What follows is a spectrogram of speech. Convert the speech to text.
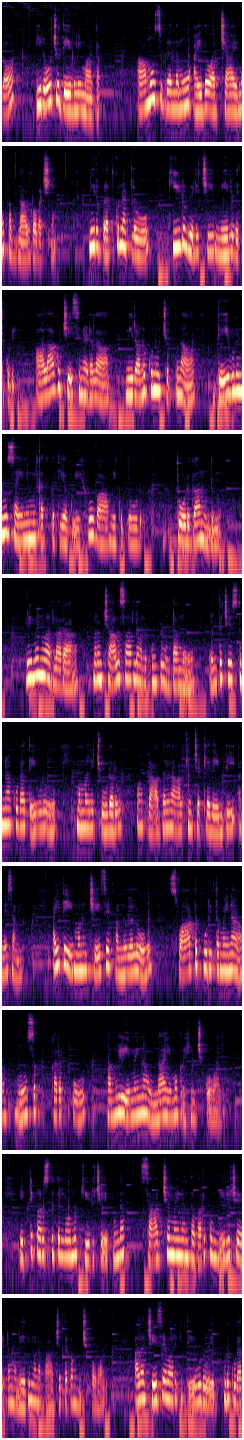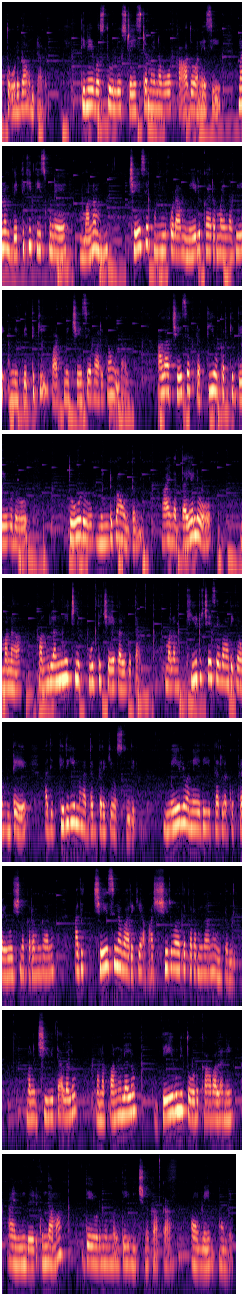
Lord ఈరోజు దేవుని మాట. ఆమోసు గ్రంథము ఐదో అధ్యాయము పద్నాలుగో వచనం. మీరు బ్రతుకున్నట్లు కీడు విడిచి మేలు వెతుకుడి. అలాగు చేసిన ఎడల మీరు అనుకును చొప్పున దేవుడును సైన్యములకు అధిపతి యొక్క మీకు తోడు తోడుగా నుండును. ప్రియమైన వాళ్ళారా మనం చాలాసార్లు అనుకుంటూ ఉంటాము ఎంత చేస్తున్నా కూడా దేవుడు మమ్మల్ని చూడరు మా ప్రార్థనలు ఆలకించట్లేదు ఏంటి అనేసి అని అయితే మనం చేసే పనులలో స్వార్థపూరితమైన మోసకరపు పనులు ఏమైనా ఉన్నాయేమో గ్రహించుకోవాలి. ఎట్టి పరిస్థితుల్లోనూ కీడు చేయకుండా సాధ్యమైనంత వరకు మేలు చేయటం అనేది మన బాధ్యతగా ఉంచుకోవాలి. అలా చేసేవారికి దేవుడు ఎప్పుడు కూడా తోడుగా ఉంటాడు. తినే వస్తువులు శ్రేష్టమైనవో కాదు అనేసి మనం వెతికి తీసుకునే మనం చేసే పనులు కూడా మేలుకరమైనవి అని వెతికి వాటిని చేసేవారిగా ఉండాలి. అలా చేసే ప్రతి ఒక్కరికి దేవుడు తోడు మిండుగా ఉంటుంది. ఆయన దయలో మన పనులన్నిటినీ పూర్తి చేయగలుగుతాం. మనం కీడు చేసేవారిగా ఉంటే అది తిరిగి మన దగ్గరికి వస్తుంది. మేలు అనేది ఇతరులకు ప్రయోజనకరంగాను అది చేసిన వారికి ఆశీర్వాదకరంగాను ఉంటుంది. మన జీవితాలలో మన పనులలో దేవుని తోడు కావాలని ఆయనను వేడుకుందామా? దేవుడు మిమ్మల్ని దీవించును కాక ఆమెన్ ఆమెన్.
